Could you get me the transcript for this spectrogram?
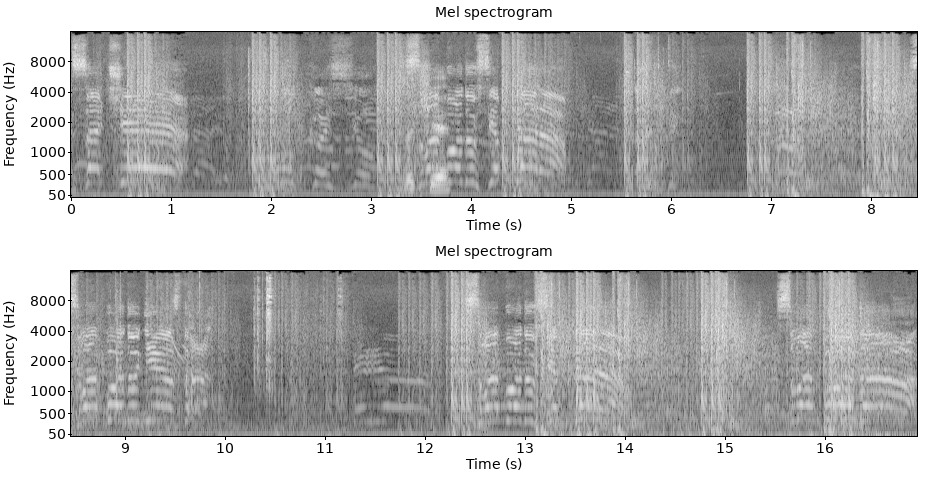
Зачем? Ну, козел! Зачем? Свободу всем даром! Свободу не сда... Свободу всем даром! Свобода!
